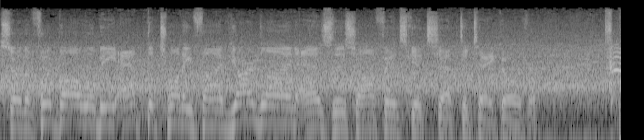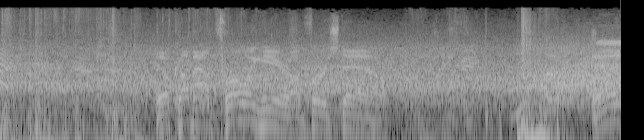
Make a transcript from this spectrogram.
So the football will be at the 25-yard line as this offense gets set to take over. They'll come out throwing here on first down. And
